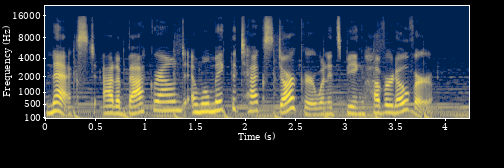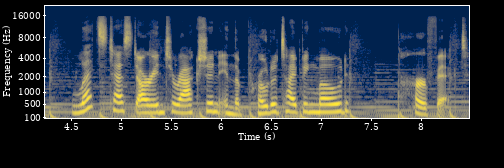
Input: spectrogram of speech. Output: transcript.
Next, add a background and we'll make the text darker when it's being hovered over. Let's test our interaction in the prototyping mode. Perfect.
